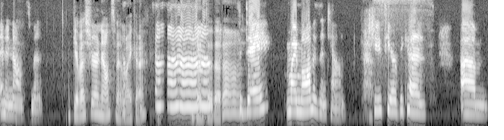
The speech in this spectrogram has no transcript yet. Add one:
an announcement. Give us your announcement, Micah. Ta-da! Dun, dun, dun, dun. Today, my mom is in town. Yes. She's here because um,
